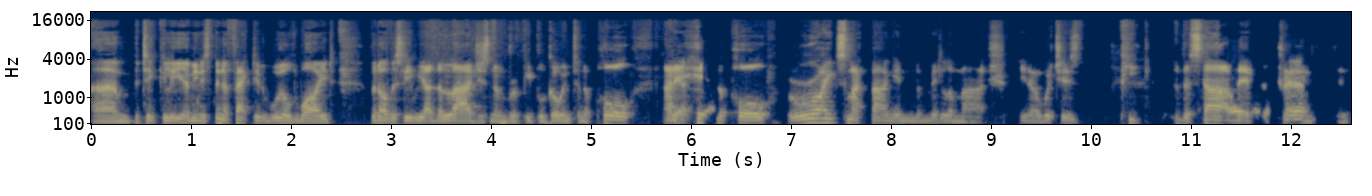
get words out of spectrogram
Um, particularly, I mean, it's been affected worldwide, but obviously we had the largest number of people going to Nepal, and Yeah. it hit Nepal right smack bang in the middle of March. You know, which is peak, the start of their trekking season.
